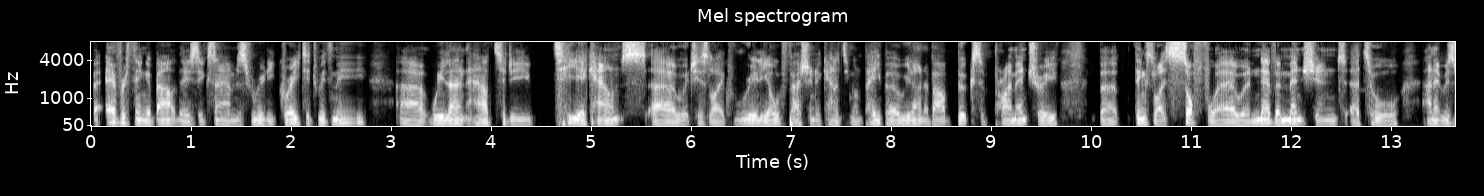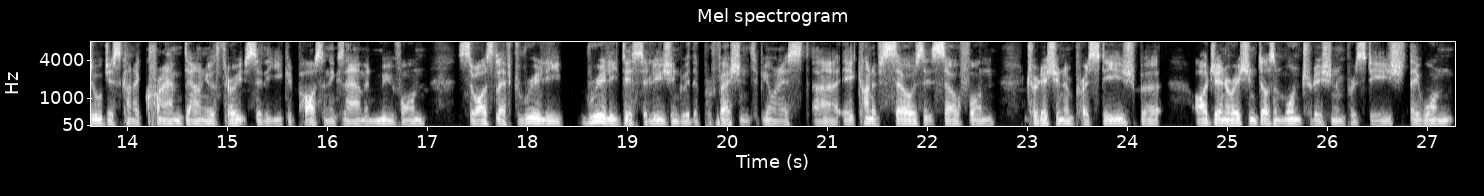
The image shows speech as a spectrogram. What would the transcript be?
But everything about those exams really grated with me. Uh, we learned how to do T accounts, uh, which is like really old fashioned accounting on paper. We learned about books of prime entry, but things like software were never mentioned at all. And it was all just kind of crammed down your throat so that you could pass an exam and move on. So I was left really, really disillusioned with the profession, to be honest. Uh, it kind of sells itself on tradition and prestige, but our generation doesn't want tradition and prestige. They want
